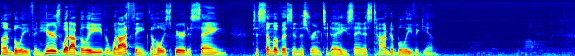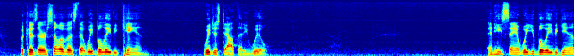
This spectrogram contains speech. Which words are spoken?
unbelief? And here's what I believe and what I think the Holy Spirit is saying to some of us in this room today. He's saying it's time to believe again. Because there are some of us that we believe He can, we just doubt that He will. And He's saying, Will you believe again?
